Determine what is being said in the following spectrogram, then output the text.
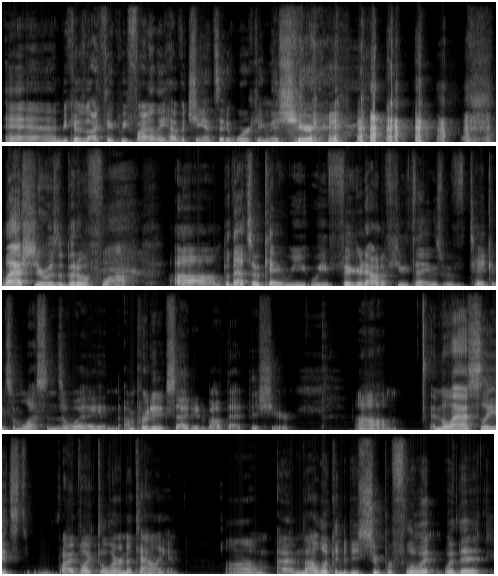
and because I think we finally have a chance at it working this year. Last year was a bit of a flop. Um, but that's okay. We we figured out a few things. We've taken some lessons away, and I'm pretty excited about that this year. Um, and the lastly, it's I'd like to learn Italian. Um, I'm not looking to be super fluent with it.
